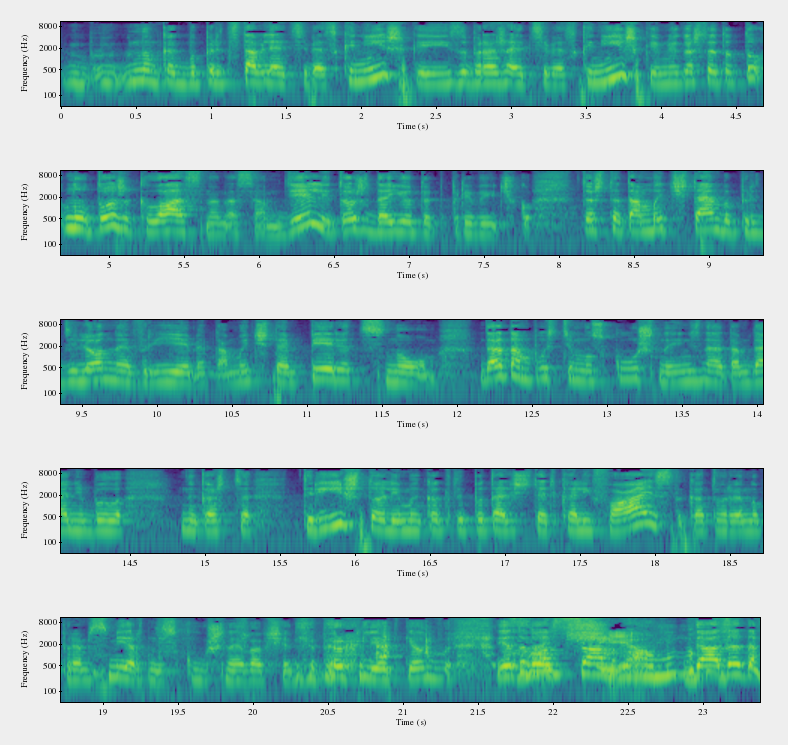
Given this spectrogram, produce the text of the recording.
ну, как бы представляет себя с книжкой, изображает себя с книжкой, мне кажется, это, ну, тоже классно на самом деле, и тоже дает эту привычку. То, что там мы читаем в определенное время, там мы читаем перед сном, да, там пусть ему скучно, я не знаю, там Дани было, мне кажется, три, что ли, мы как-то пытались читать «Калиф Фаиста, которая, ну, прям смертно скучная вообще для трехлетки. Он, это было сам... Да, да, да.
